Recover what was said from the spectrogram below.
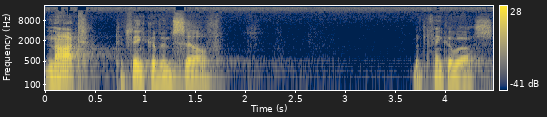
not to think of himself, but to think of us.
